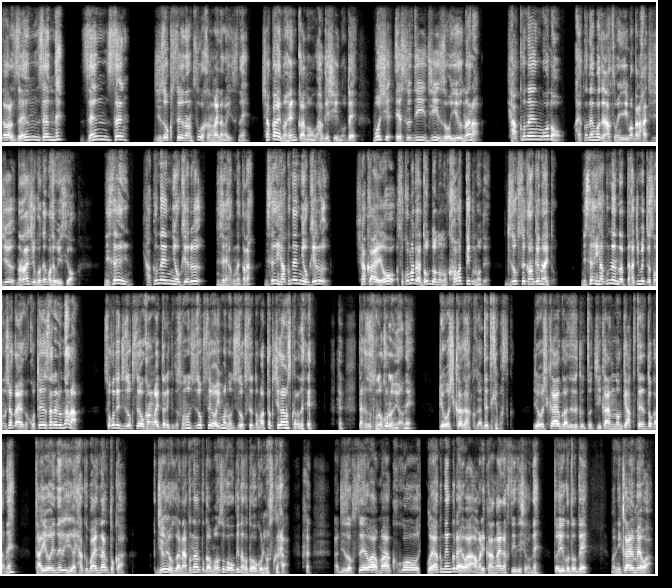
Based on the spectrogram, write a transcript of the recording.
だから全然ね、全然持続性なんつうの考えない方がいいですね。社会の変化の方が激しいので、もし SDGs を言うなら、100年後の、100年後じゃなくてもいい、今から80、75年後でもいいですよ。2100年における、2100年かな ?2100 年における社会を、そこまではどんどんどんどん変わっていくので、持続性関係ないと。2100年だって初めてその社会が固定されるなら、そこで持続性を考えたらいいけど、その持続性は今の持続性と全く違いますからね。だけどその頃にはね、量子科学が出てきます。量子科学が出てくると時間の逆転とかね、太陽エネルギーが100倍になるとか、重力がなくなるとか、ものすごく大きなことが起こりますから、持続性は、まあ、ここ500年ぐらいはあまり考えなくていいでしょうね。ということで、ま、2回目は、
